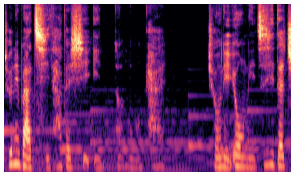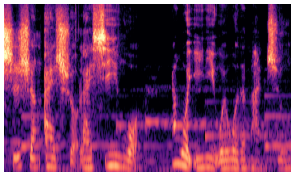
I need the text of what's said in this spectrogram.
求你把其他的吸引都挪开，求你用你自己的慈神爱手来吸引我，让我以你为我的满足，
